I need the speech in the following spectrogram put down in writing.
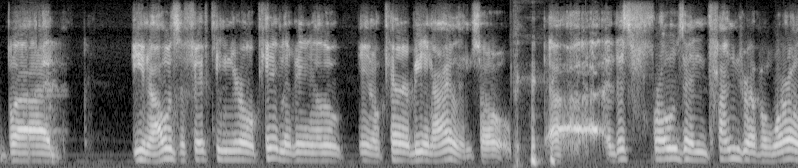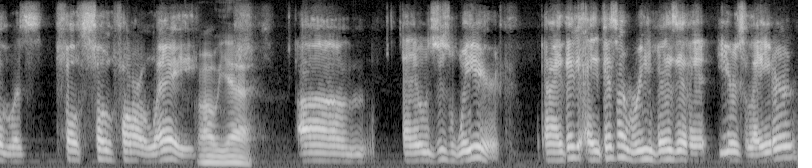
but you know, I was a 15 year old kid living in a little, you know, Caribbean island. So uh, this frozen tundra of a world was felt so far away, oh yeah um, and it was just weird. And I think I guess I revisited it years later,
